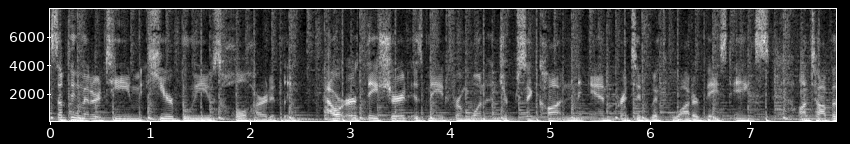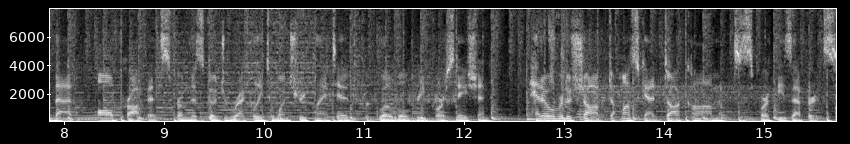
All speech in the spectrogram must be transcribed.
something that our team here believes wholeheartedly. Our Earth Day shirt is made from 100% cotton and printed with water based inks. On top of that, all profits from this go directly to One Tree Planted for global reforestation. Head over to shop.monstercat.com to support these efforts.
